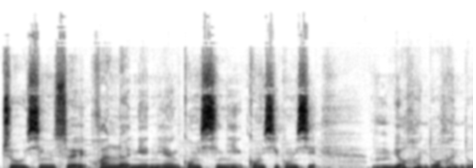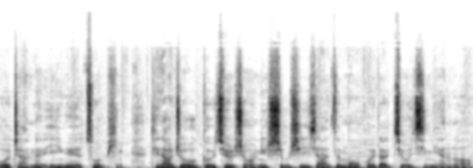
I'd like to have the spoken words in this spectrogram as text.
祝新岁》《欢乐年年》《恭喜你》恭喜恭喜，嗯，有很多很多这样的音乐作品。听到这首歌曲的时候，你是不是一下子梦回到九几年了？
